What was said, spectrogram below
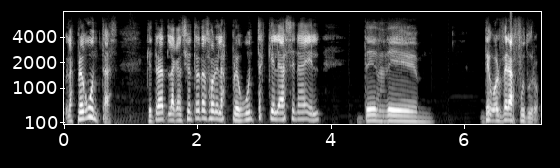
las preguntas. Que la canción trata sobre las preguntas que le hacen a él desde de volver al futuro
